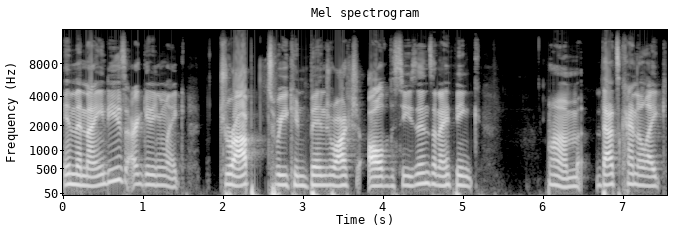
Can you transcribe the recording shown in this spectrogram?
in the '90s are getting like dropped to where you can binge watch all the seasons, and I think um that's kind of like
